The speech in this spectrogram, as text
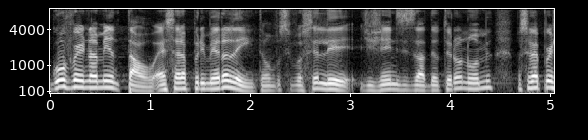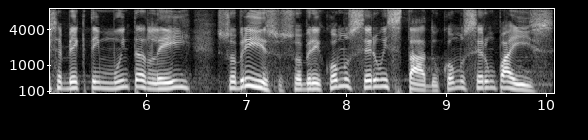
governamental. Essa era a primeira lei. Então, se você lê de Gênesis a Deuteronômio, você vai perceber que tem muita lei sobre isso, sobre como ser um estado, como ser um país,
